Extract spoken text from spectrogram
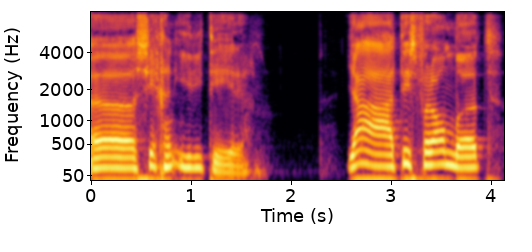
uh, zich gaan irriteren. Ja, het is veranderd.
